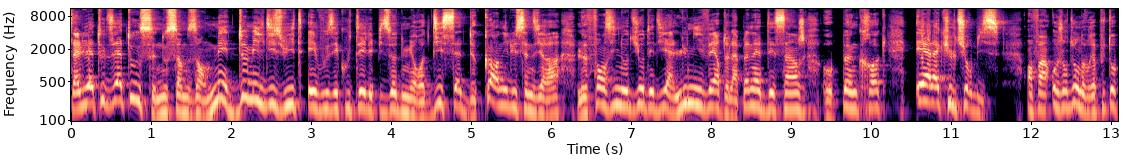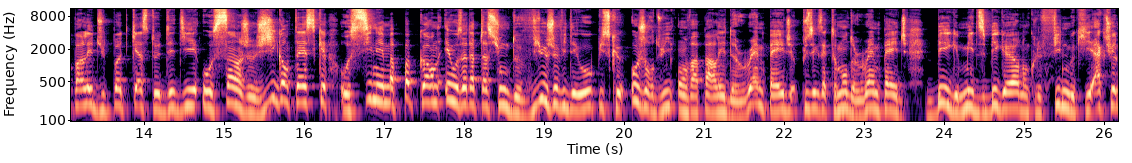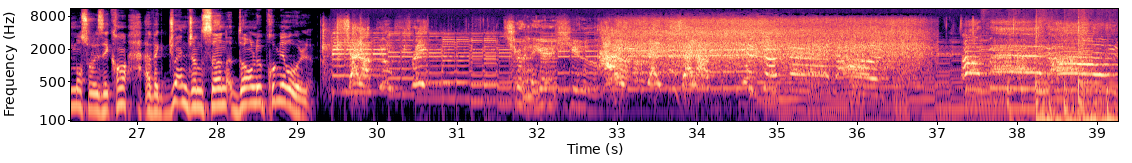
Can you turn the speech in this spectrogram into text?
Salut à toutes et à tous, nous sommes en mai 2018 et vous écoutez l'épisode numéro 17 de Cornelius Enzira, le fanzine audio dédié à l'univers de la planète des singes, au punk rock et à la culture bis. Enfin, aujourd'hui on devrait plutôt parler du podcast dédié aux singes gigantesques, au cinéma popcorn et aux adaptations de vieux jeux vidéo, puisque aujourd'hui on va parler de Rampage, plus exactement de Rampage Big Meets Bigger, donc le film qui est actuellement sur les écrans avec Dwayne Johnson dans le premier rôle. Shut up, you freak! Surely it's you. I said shut up! It's a madhouse! A madhouse!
